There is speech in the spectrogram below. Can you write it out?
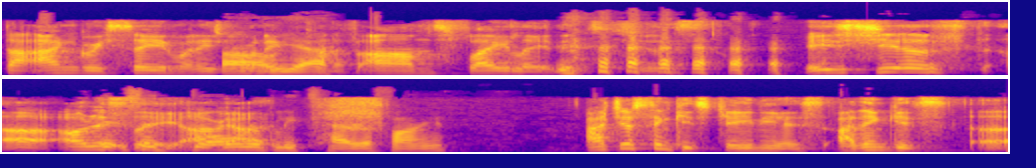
that angry scene when he's Oh, running, yeah. kind of arms flailing. It's just, it's just uh, honestly. It's I, mean, I, terrifying. I just think it's genius. I think it's uh,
